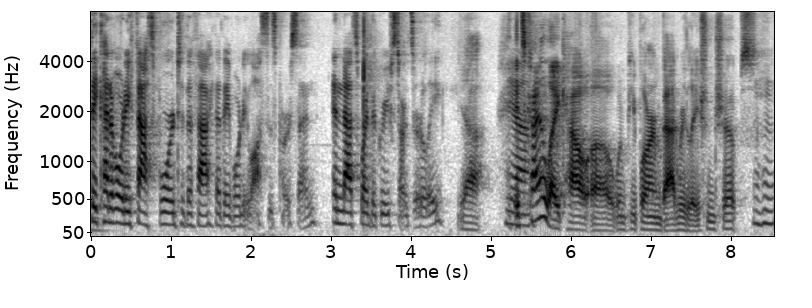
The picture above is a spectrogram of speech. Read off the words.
They mm. kind of already fast forward to the fact that they've already lost this person. And that's why the grief starts early. Yeah. It's kind of like how uh, when people are in bad relationships Mm-hmm.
